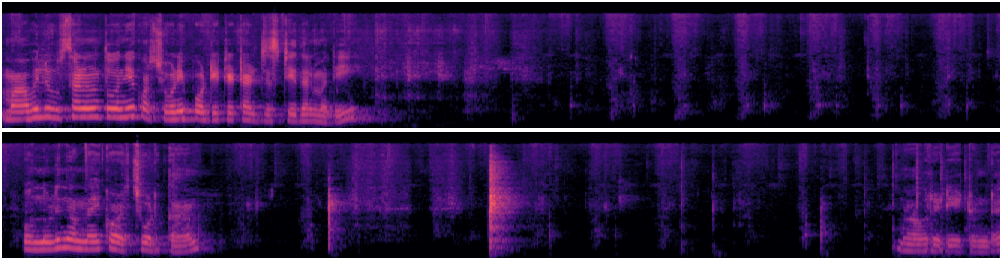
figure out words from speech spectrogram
മാവ് ലൂസാണെന്ന് തോന്നിയാൽ കുറച്ചുകൂടി പൊടി ഇട്ടിട്ട് അഡ്ജസ്റ്റ് ചെയ്താൽ മതി. ഒന്നുകൂടി നന്നായി കുഴച്ച് കൊടുക്കാം. മാവ് റെഡി ആയിട്ടുണ്ട്.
